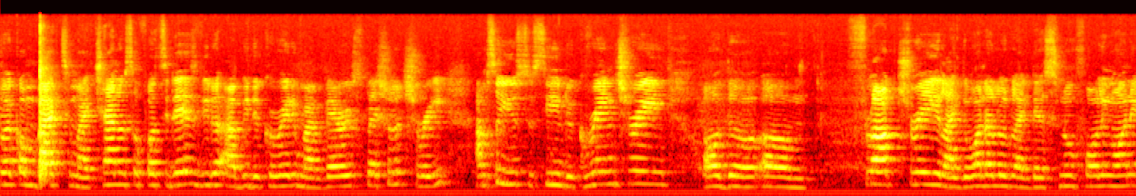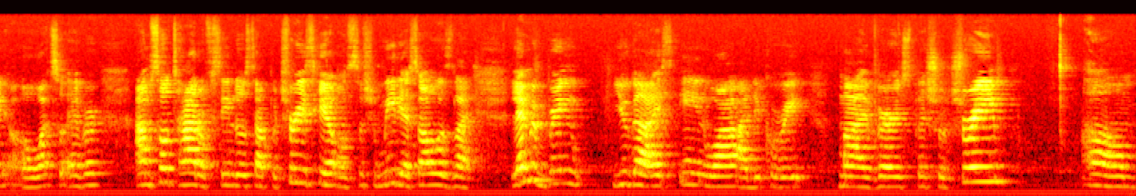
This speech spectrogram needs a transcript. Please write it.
welcome back to my channel. So for today's video i'll be decorating my very special tree. I'm so used to seeing the green tree or the um flock tree like the one that look like there's snow falling on it or whatsoever. I'm so tired of seeing those type of trees here on social media. So i was like let me bring you guys in while i decorate my very special tree. Um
